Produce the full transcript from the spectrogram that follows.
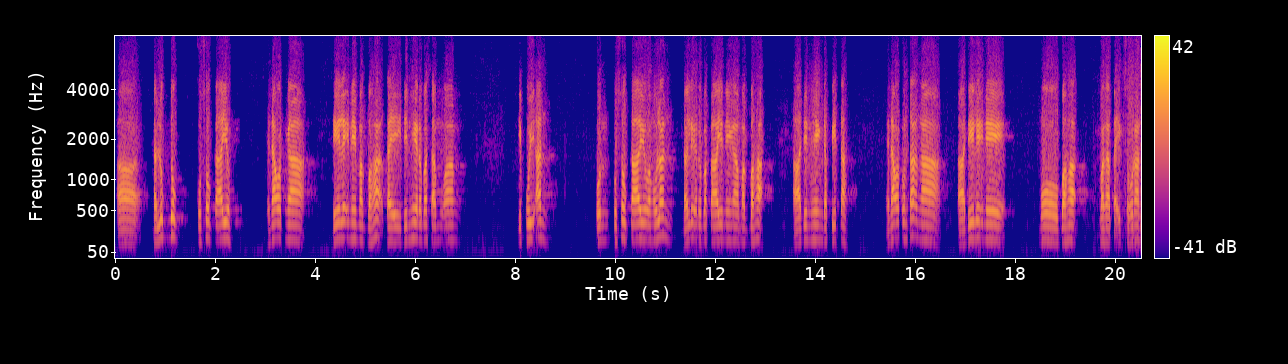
ah, dalugdog kusog kayo. Inaot nga dili ni magbaha kay dinhi ra ba sa amuang gipuy-an kung kusog kayo ang ulan, dali ra ba kayo ni nga magbaha ah, dinhing dapita. Inaot unta nga ah, dili ni mo baha mga kaigsuonan.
